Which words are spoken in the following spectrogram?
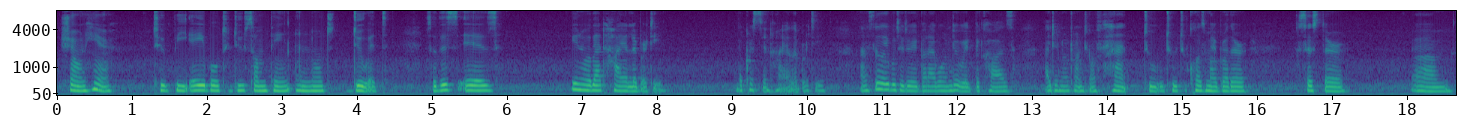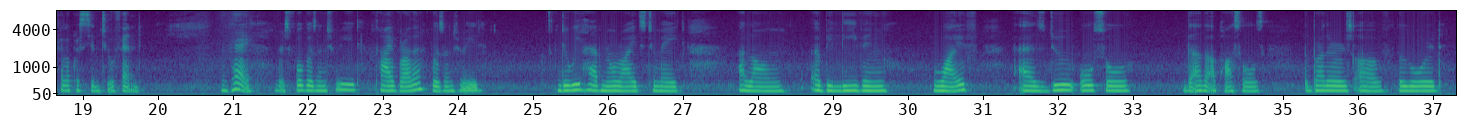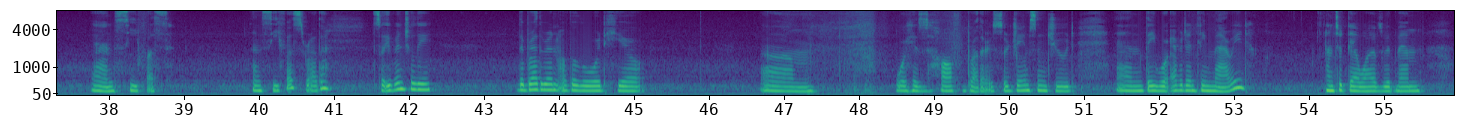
shown here to be able to do something and not do it. So this is, you know, that higher liberty, the Christian higher liberty. I'm still able to do it, but I won't do it because I do not want to offend to to to cause my brother, sister, um, fellow Christian to offend. Okay, verse four goes on to read. Five rather goes on to read. Do we have no rights to make along a believing wife, as do also the other apostles, the brothers of the Lord, and Cephas. And Cephas, rather. So eventually, the brethren of the Lord here um, were his half brothers, so James and Jude, and they were evidently married and took their wives with them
